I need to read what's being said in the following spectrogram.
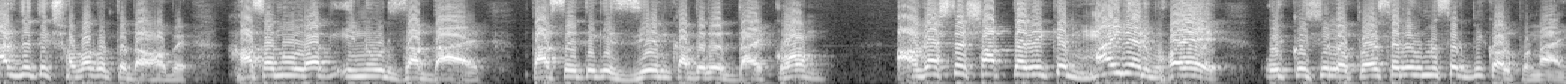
রাজনৈতিক সভা করতে দেওয়া হবে। হাসানুল হক ইনুর যা দায়, তার চাইতে কি জিএম কাদেরের দায় কম? আগস্টের সাত তারিখে মাইনের ভয়ে ওই কইছিল প্রফেসর ইউনুসের বিকল্প নাই।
